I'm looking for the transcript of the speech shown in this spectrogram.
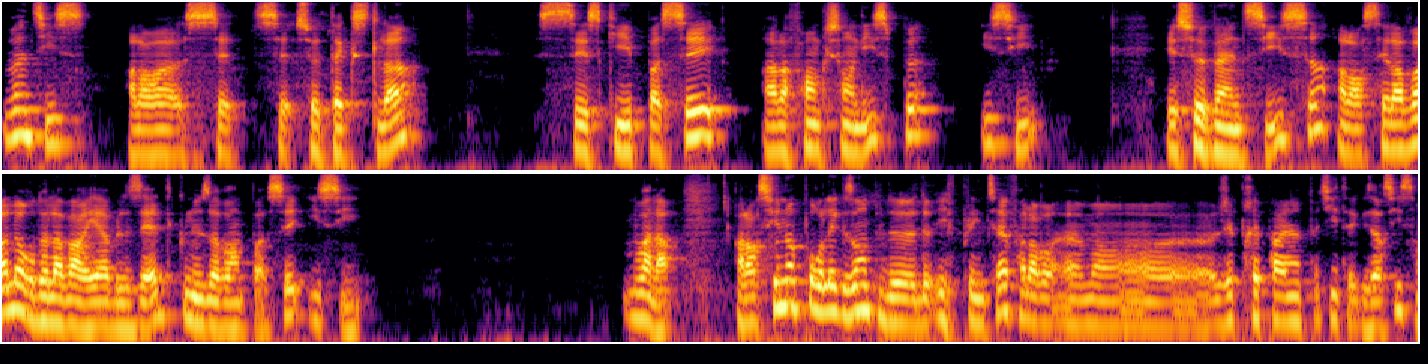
26. Alors euh, ce texte-là, c'est ce qui est passé à la fonction disp ici. Et ce 26, alors c'est la valeur de la variable z que nous avons passé ici. Voilà. Alors sinon pour l'exemple de, ifprintf, alors euh, euh, j'ai préparé un petit exercice.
